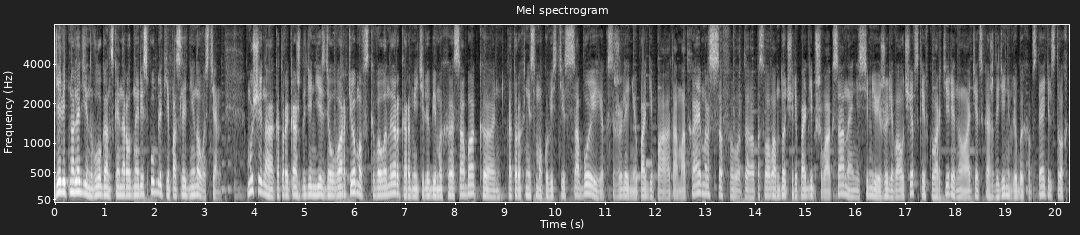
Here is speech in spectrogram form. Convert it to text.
9.01 в Луганской Народной Республике. Последние новости. Мужчина, который каждый день ездил в Артемовск, в ЛНР, кормить любимых собак, которых не смог увезти с собой, к сожалению, погиб а там от Хаймерсов. Вот, по словам дочери погибшего Оксаны, они с семьей жили в Алчевске в квартире, но отец каждый день в любых обстоятельствах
